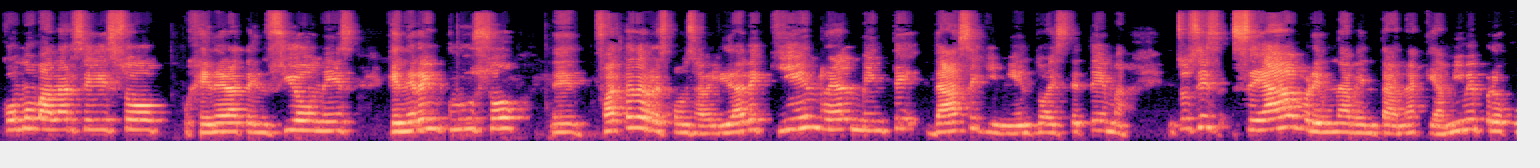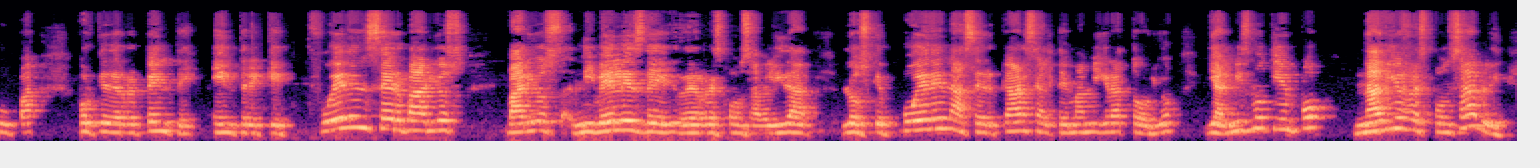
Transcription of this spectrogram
¿cómo va a darse eso? Genera tensiones, genera incluso eh, falta de responsabilidad de quién realmente da seguimiento a este tema. Entonces, se abre una ventana que a mí me preocupa porque de repente, entre que pueden ser varios varios niveles de, responsabilidad, los que pueden acercarse al tema migratorio y al mismo tiempo nadie es responsable.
